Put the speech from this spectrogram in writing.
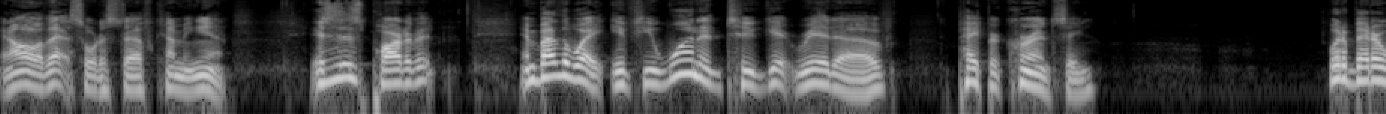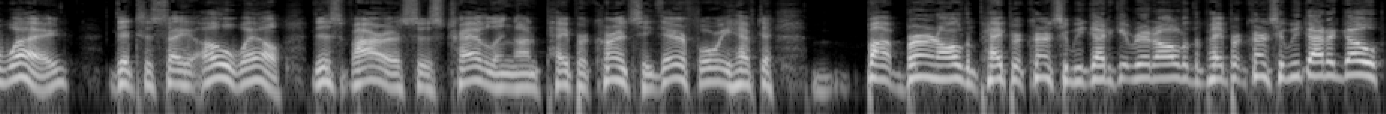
and all of that sort of stuff coming in. Is this part of it? And by the way, if you wanted to get rid of paper currency, what a better way than to say, oh, well, this virus is traveling on paper currency. Therefore, we have to burn all the paper currency. We got to get rid of all of the paper currency. We got to go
